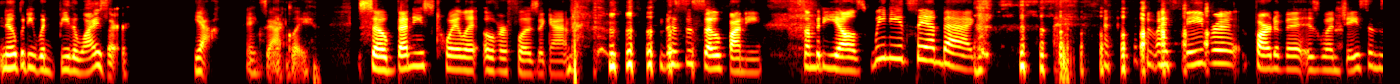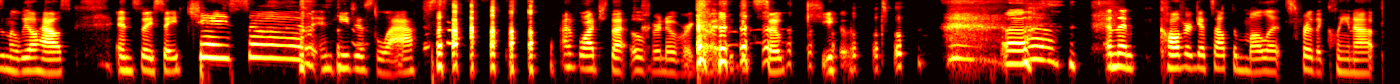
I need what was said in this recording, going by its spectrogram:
nobody would be the wiser. Yeah, exactly. So Benny's toilet overflows again. this is so funny. Somebody yells, We need sandbags. My favorite part of it is when Jason's in the wheelhouse and they say, Jason, and he just laughs. I've watched that over and over again. I think it's so cute. Uh, and then Culver gets out the mullets for the cleanup.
